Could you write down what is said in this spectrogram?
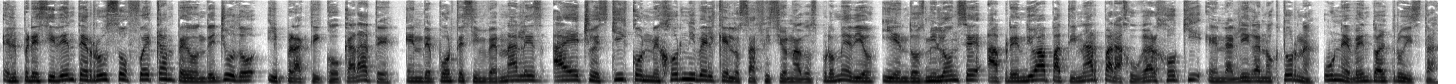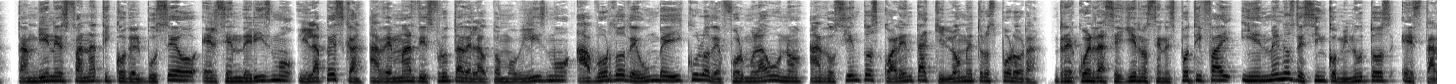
el presidente ruso fue campeón de judo y practicó karate. En deportes invernales ha hecho esquí con mejor nivel que los aficionados promedio y en 2011 aprendió a patinar para jugar hockey en la Liga Nocturna, un evento altruista. También es fanático del buceo, el senderismo y la pesca. Además disfruta del automovilismo a bordo de un vehículo de Fórmula 1 a 240 kilómetros por hora. Recuerda seguirnos en Spotify y en menos de 5 minutos estará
